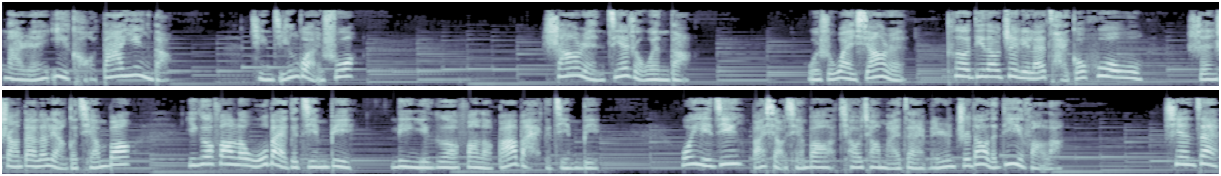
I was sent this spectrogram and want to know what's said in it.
那人一口答应道：“请尽管说。”商人接着问道：“我是外乡人。”特地到这里来采购货物，身上带了两个钱包，一个放了五百个金币，另一个放了八百个金币。我已经把小钱包悄悄埋在没人知道的地方了。现在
